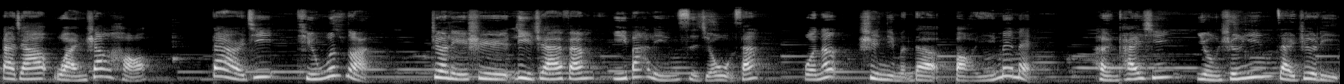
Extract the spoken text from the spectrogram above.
大家晚上好，戴耳机听温暖，这里是荔枝 FM 一八零四九五三，我呢是你们的宝仪妹妹，很开心用声音在这里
